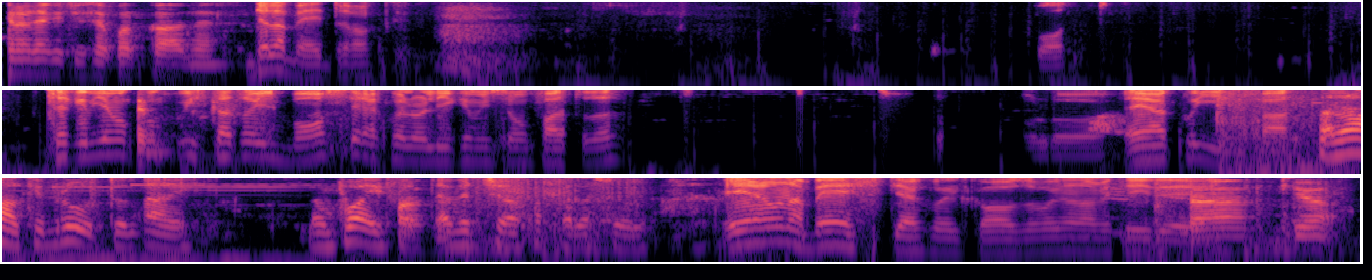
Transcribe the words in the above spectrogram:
Credo che ci sia qualcosa. Della bedrock. What? Se che abbiamo conquistato il boss era quello lì che mi sono fatto da... solo. Era qui infatti. Ma no, che brutto, dai. Non puoi fa- Cosa? avercela fatta da solo. Era una bestia quel coso, voi non avete idea. Cacchio.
